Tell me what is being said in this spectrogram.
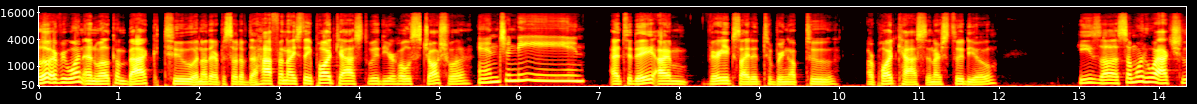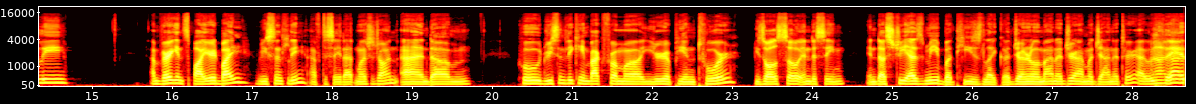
Hello, everyone, and welcome back to another episode of the Half a Nice Day podcast with your host, Joshua. And Janine. And today I'm very excited to bring up to our podcast in our studio. He's uh, someone who actually I'm very inspired by recently. I have to say that much, John. And um, who recently came back from a European tour. He's also in the same industry as me, but he's like a general manager. I'm a janitor. I would say.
